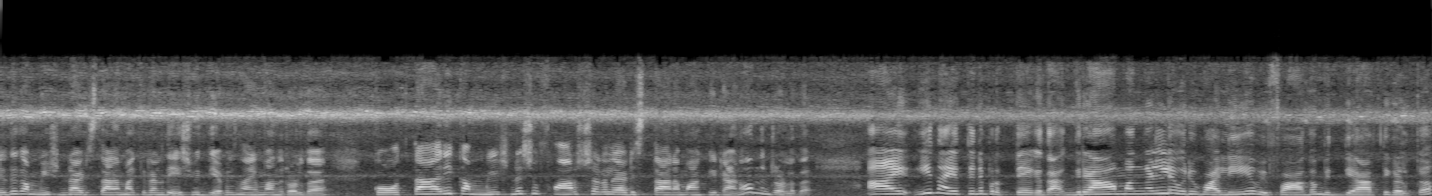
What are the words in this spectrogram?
ഏത് കമ്മീഷന്റെ അടിസ്ഥാനമാക്കിയിട്ടാണ് ദേശീയ വിദ്യാഭ്യാസ നയം വന്നിട്ടുള്ളത്? കോത്താരി കമ്മീഷന്റെ ശുപാർശകളെ അടിസ്ഥാനമാക്കിയിട്ടാണ് വന്നിട്ടുള്ളത്. ഈ നയത്തിന്റെ പ്രത്യേകത ഗ്രാമങ്ങളിലെ ഒരു വലിയ വിഭാഗം വിദ്യാർത്ഥികൾക്ക്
